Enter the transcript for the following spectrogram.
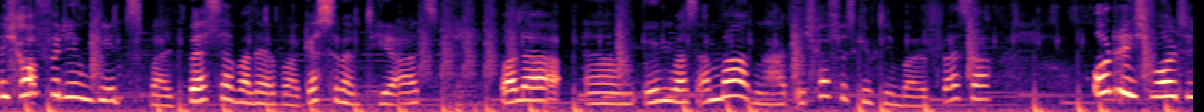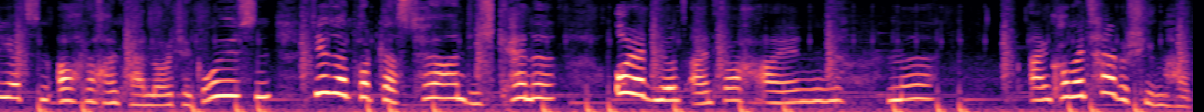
Ich hoffe, dem geht es bald besser, weil er war gestern beim Tierarzt, weil er ähm, irgendwas am Magen hat. Ich hoffe, es geht ihm bald besser. Und ich wollte jetzt auch noch ein paar Leute grüßen, die unseren Podcast hören, die ich kenne oder die uns einfach ein, ne, einen Kommentar geschrieben hat.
